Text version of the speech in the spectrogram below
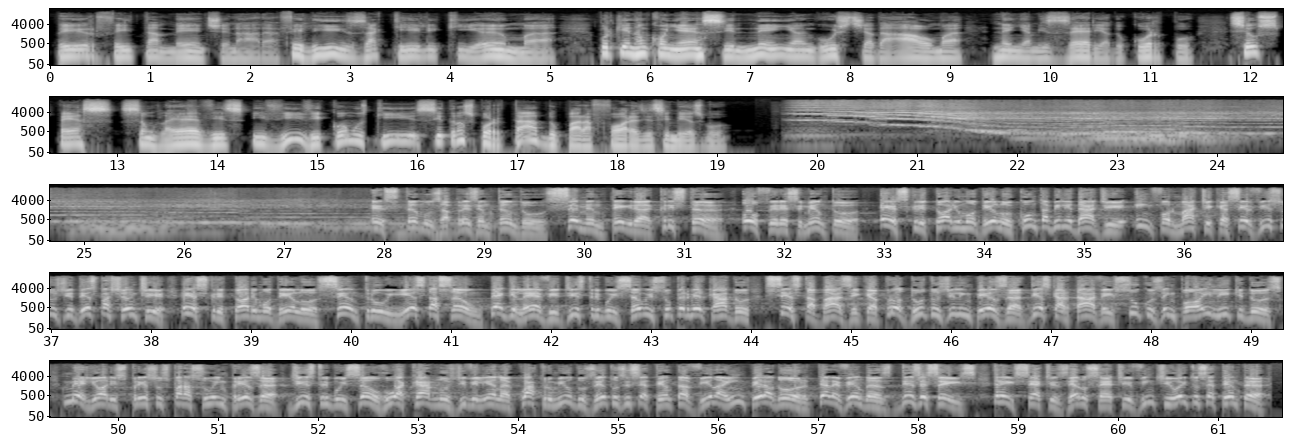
Perfeitamente, Nara. Feliz aquele que ama, porque não conhece nem a angústia da alma, nem a miséria do corpo. Seus pés são leves e vive como que se transportado para fora de si mesmo. Estamos apresentando Sementeira Cristã. Oferecimento Escritório Modelo Contabilidade, Informática, Serviços de Despachante, Escritório Modelo Centro e Estação, Peg Leve Distribuição e Supermercado, Cesta Básica, Produtos de Limpeza, Descartáveis, Sucos em Pó e Líquidos, melhores preços para sua empresa. Distribuição Rua Carlos de Vilhena, 4270 Vila Imperador. Televendas 16 3707 2870.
